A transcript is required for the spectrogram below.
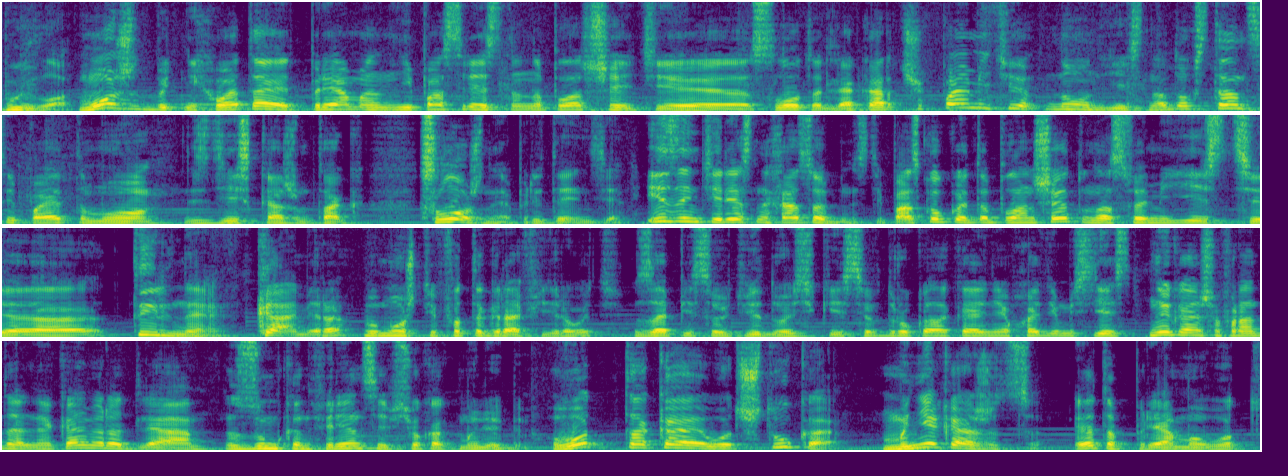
было. Может быть, не хватает прямо непосредственно на планшете слота для карточек памяти, но он есть на док-станции, поэтому здесь, скажем так, сложная претензия. Из интересных особенностей, поскольку это планшет, у нас с вами есть э, тыльная камера, вы можете фотографировать, записывать видосики, если вдруг такая необходимость есть. Ну и, конечно, фронтальная камера для зум-конференции, все как мы любим. Вот такая вот штука, мне кажется, это прямо вот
